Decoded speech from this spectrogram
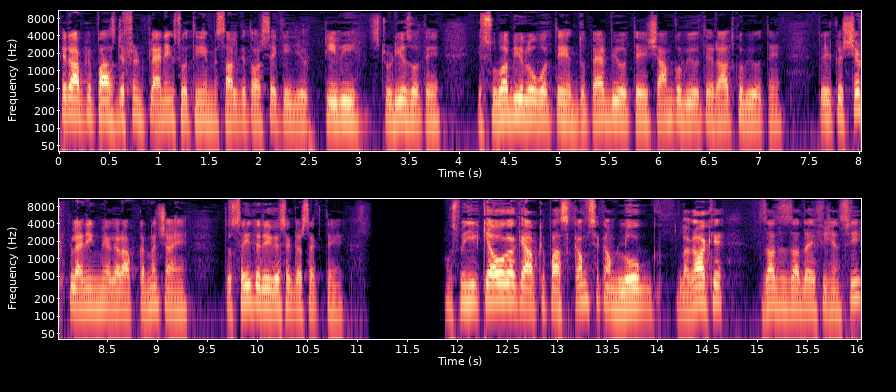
پھر آپ کے پاس ڈفرینٹ پلاننگس ہوتی ہیں. مثال کے طور سے کہ جو ٹی وی اسٹوڈیوز ہوتے ہیں، یہ صبح بھی لوگ ہوتے ہیں، دوپہر بھی ہوتے ہیں، شام کو بھی ہوتے ہیں، رات کو بھی ہوتے ہیں. تو ایک شفٹ پلاننگ میں اگر آپ کرنا چاہیں، تو صحیح طریقے سے کر سکتے ہیں. اس میں یہ کیا ہوگا کہ آپ کے پاس کم سے کم لوگ لگا کے زیادہ سے زیادہ ایفیشنسی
